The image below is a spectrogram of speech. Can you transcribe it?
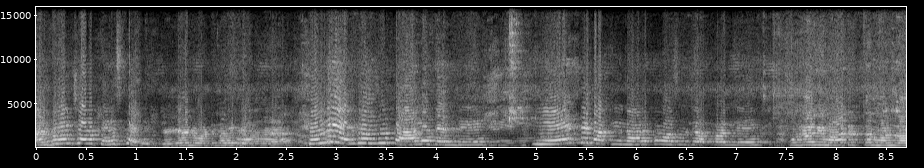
అనుభవించాలో తెలుస్తుంది. జయాన్ని బట్టి నాకు ప్రాణమే. పెళ్ళి ఎన్ని రోజులు కాలేదండి? ఏంటి నాకు ఈ నరకం అసలు చెప్పండి? ఇప్పుడు నీ మాట ఇస్తాను మళ్ళీ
